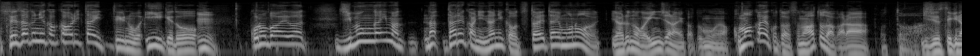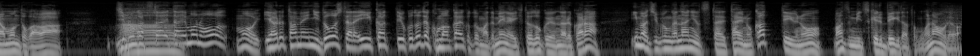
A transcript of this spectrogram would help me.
制作に関わりたいっていうのはいいけど、うんこの場合は自分が今な誰かに何かを伝えたいものをやるのがいいんじゃないかと思うな細かいことはその後だから技術的なもんとかは自分が伝えたいものをもうやるためにどうしたらいいかっていうことで細かいことまで目が行き届くようになるから今自分が何を伝えたいのかっていうのをまず見つけるべきだと思うな俺は。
